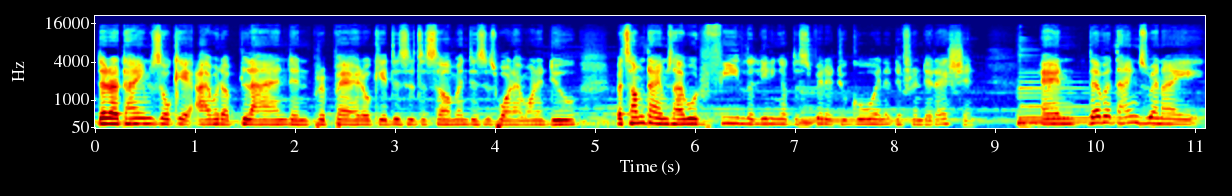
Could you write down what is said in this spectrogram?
There are times, okay, I would have planned and prepared, okay, this is the sermon, this is what I want to do. But sometimes I would feel the leading of the Spirit to go in a different direction. And there were times when I,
